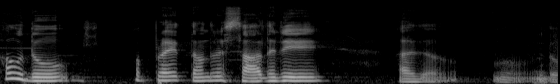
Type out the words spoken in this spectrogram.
ಹೌದು ಪ್ರಯತ್ನ ಅಂದರೆ ಸಾಧನೆ ಅದು ಒಂದು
